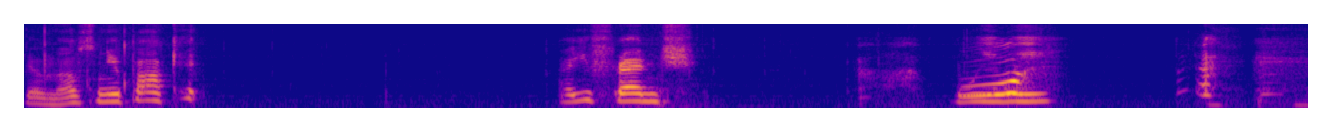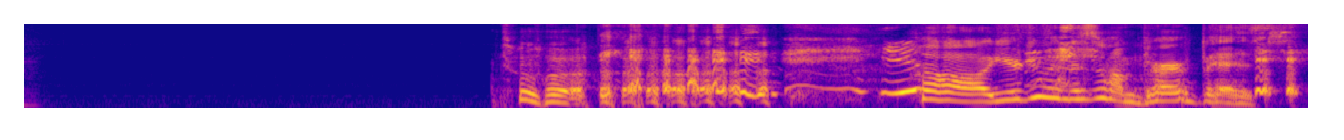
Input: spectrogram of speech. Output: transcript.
you have a mouse in your pocket? Are you French? Oui, oui. oh, you're doing this on purpose.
